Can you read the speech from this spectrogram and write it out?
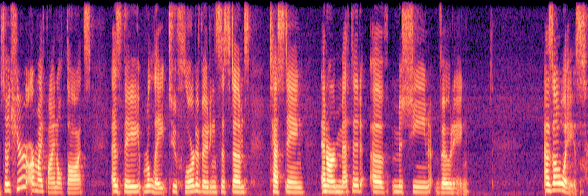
So, here are my final thoughts as they relate to Florida voting systems, testing, and our method of machine voting. As always,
